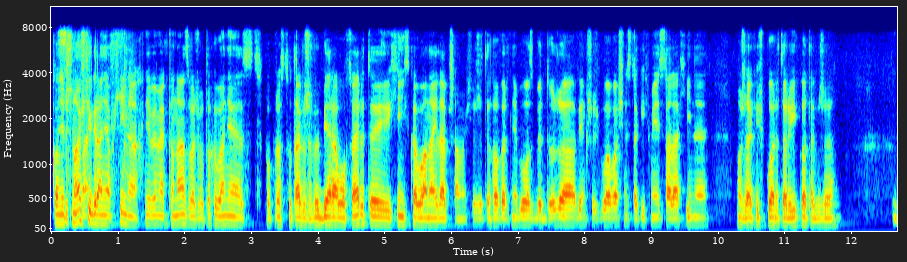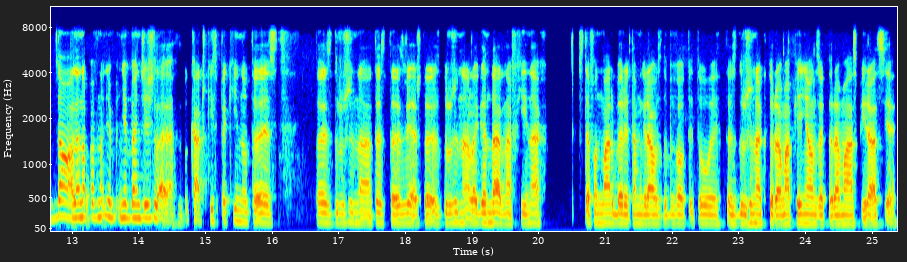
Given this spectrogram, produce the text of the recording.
konieczności Super. grania w Chinach. Nie wiem, jak to nazwać, bo to chyba nie jest po prostu tak, że wybierał oferty i chińska była najlepsza. Myślę, że tych ofert nie było zbyt dużo, a większość była właśnie z takich miejsc ale Chiny, może jakieś Puerto Rico, także... No, ale na pewno nie, nie będzie źle. Kaczki z Pekinu to jest, to jest drużyna, to jest, to jest, wiesz, to jest drużyna legendarna w Chinach. Stefan Marbury tam grał, zdobywał tytuły. To jest drużyna, która ma pieniądze, która ma aspiracje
